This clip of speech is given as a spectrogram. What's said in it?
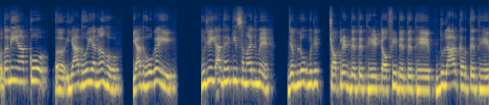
पता नहीं, आपको याद हो या ना हो, याद होगा ही। मुझे याद है कि समाज में जब लोग मुझे चॉकलेट देते थे, टॉफी देते थे, दुलार करते थे,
